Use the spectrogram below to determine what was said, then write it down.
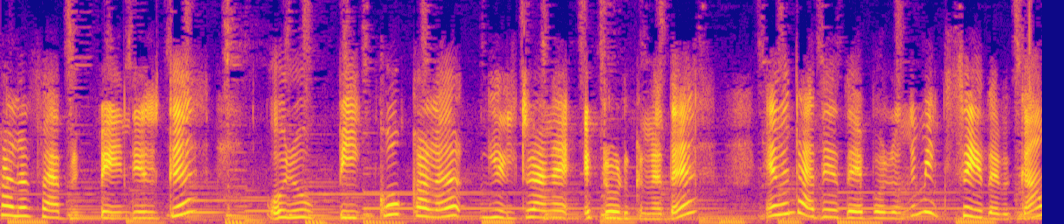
കളർ ഫാബ്രിക് പെയിന്റിലേക്ക് ഒരു പീക്കോ കളർ ഗിൽറ്ററാണ് ഇട്ട് കൊടുക്കുന്നത്. എന്നിട്ട് അത് ഇതേപോലെ ഒന്ന് മിക്സ് ചെയ്തെടുക്കാം.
